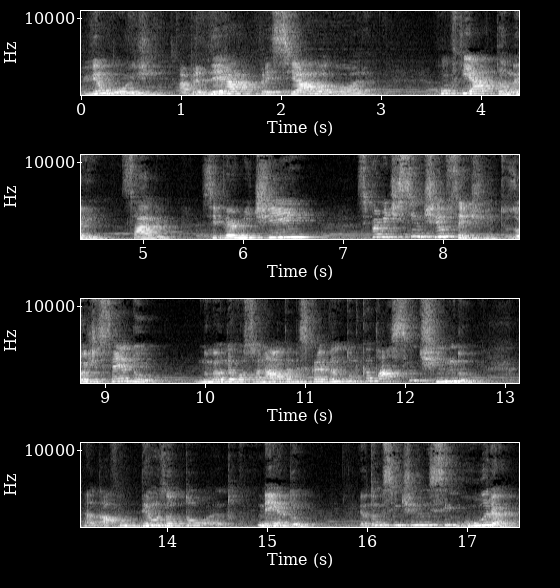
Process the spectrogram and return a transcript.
viver o hoje, aprender a apreciar o agora, confiar também, sabe? se permitir, se permitir sentir os sentimentos. Hoje cedo, no meu devocional, eu tava escrevendo tudo que eu tava sentindo. Eu tava falando, Deus, eu tô, eu tô com medo. Eu tô me sentindo insegura.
